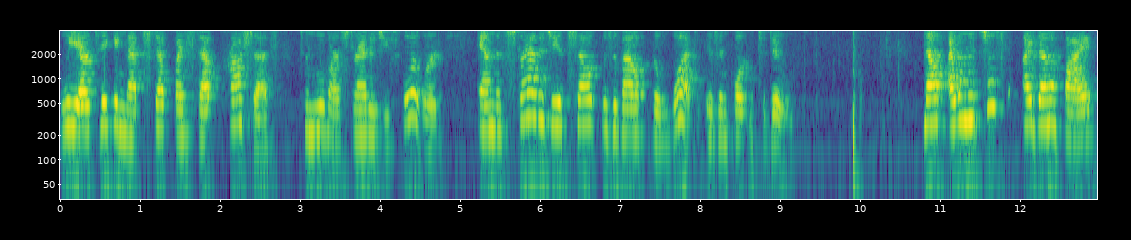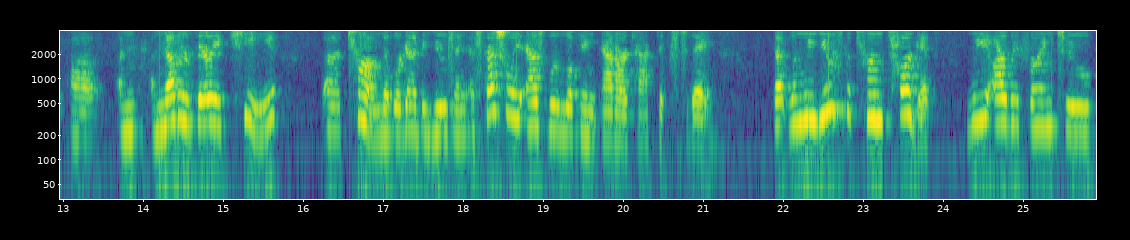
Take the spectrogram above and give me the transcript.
we are taking that step-by-step -step process to move our strategies forward. And the strategy itself is about the what is important to do. Now, I want to just identify uh, an, another very key uh, term that we're going to be using, especially as we're looking at our tactics today. That when we use the term target, we are referring to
